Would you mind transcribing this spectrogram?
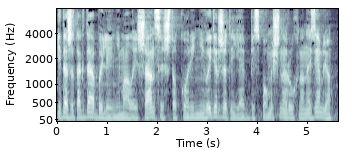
и даже тогда были немалые шансы, что корень не выдержит, и я беспомощно рухну на землю –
